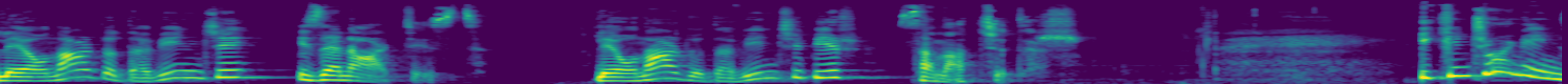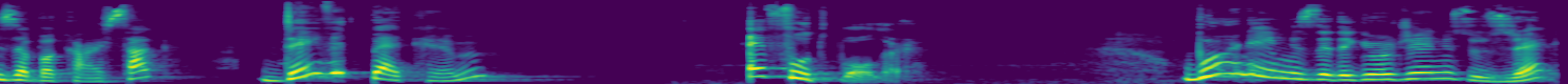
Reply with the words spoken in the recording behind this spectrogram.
Leonardo da Vinci is an artist. Leonardo da Vinci bir sanatçıdır. İkinci örneğimize bakarsak David Beckham a footballer. Bu örneğimizde de göreceğiniz üzere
